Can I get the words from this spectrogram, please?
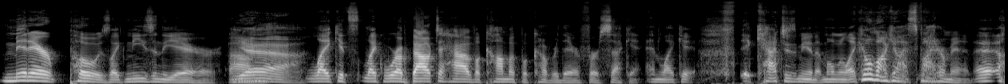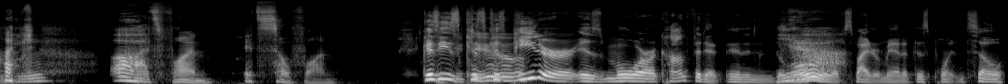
midair pose, like knees in the air. um, Yeah. like it's like we're about to have a comic book cover there for a second, and like it it catches me in that moment, like oh my god, Spider Man! Like ah, it's fun. It's so fun. Because he's because. Peter is more confident in the role of Spider Man at this point. point, and so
